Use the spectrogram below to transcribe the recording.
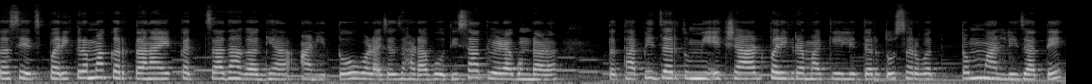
तसेच परिक्रमा करताना एक कच्चा धागा घ्या आणि तो वडाच्या झाडाभोवती सात वेळा गुंडाळा. तथापि जर तुम्ही एकशे आठ परिक्रमा केली तर तो सर्वोत्तम मानली जाते.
